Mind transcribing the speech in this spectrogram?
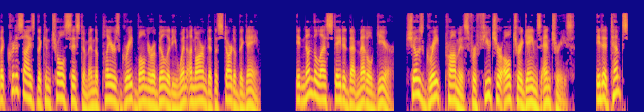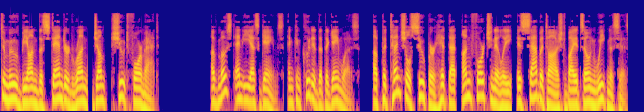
but criticized the control system and the player's great vulnerability when unarmed at the start of the game. It nonetheless stated that Metal Gear shows great promise for future Ultra Games entries. It attempts to move beyond the standard run, jump, shoot format of most NES games, and concluded that the game was a potential super hit that, unfortunately, is sabotaged by its own weaknesses.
